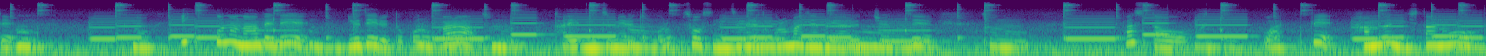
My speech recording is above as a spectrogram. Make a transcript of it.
言ってその1個の鍋で茹でるところからそのタレ煮詰めるところ、うん。ソース煮詰めるところまで全部やるっていうので、そのパスタを割って半分にしたのを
